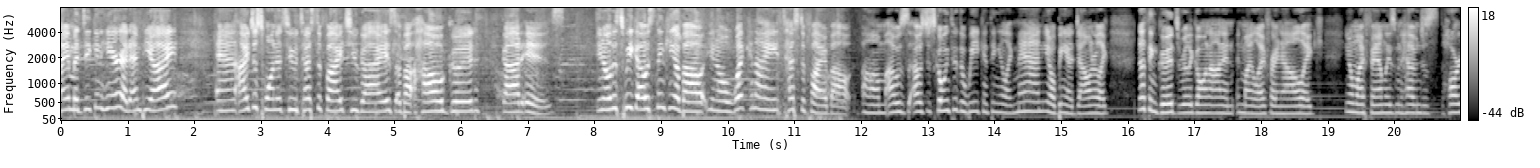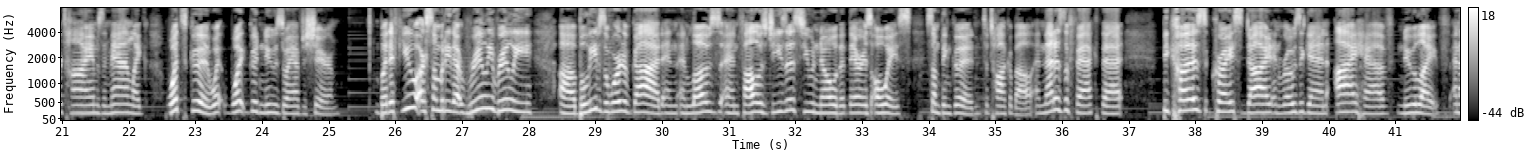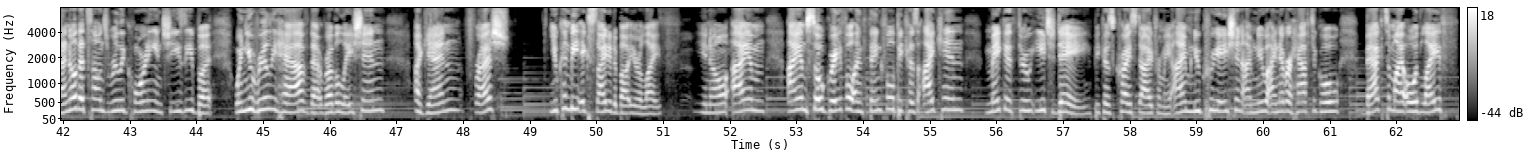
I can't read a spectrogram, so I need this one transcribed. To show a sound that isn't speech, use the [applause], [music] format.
I am a deacon here at MPI, and I just wanted to testify to you guys about how good God is. You know, this week I was thinking about, you know, what can I testify about? Um, I was I was just going through the week and thinking like, man, you know, being a downer, like nothing good's really going on in, in my life right now. Like, you know, my family's been having just hard times, and man, like, what's good? What what good news do I have to share? But if you are somebody that really, really uh, believes the Word of God and, and loves and follows Jesus, you know that there is always something good to talk about. And that is the fact that because Christ died and rose again, I have new life. And I know that sounds really corny and cheesy, but when you really have that revelation again, fresh, you can be excited about your life. You know, I am, I am so grateful and thankful because I can make it through each day because Christ died for me. I'm new creation. I'm new. I never have to go back to my old life.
